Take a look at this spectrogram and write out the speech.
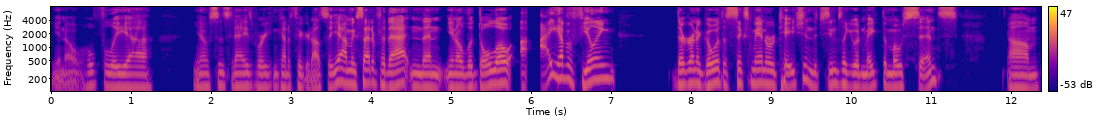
you know, hopefully, uh, you know, Cincinnati's where you can kind of figure it out. So yeah, I'm excited for that. And then you know, Lodolo, I, I have a feeling they're going to go with a six man rotation that seems like it would make the most sense. Um,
